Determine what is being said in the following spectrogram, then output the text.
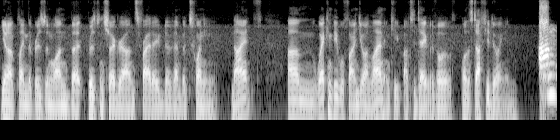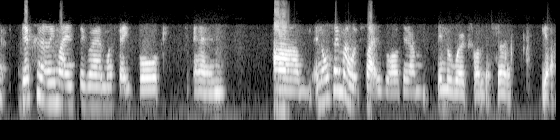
You're not playing the Brisbane one, but Brisbane Showgrounds, Friday, November 29th. Um, where can people find you online and keep up to date with all, all the stuff you're doing? Um, definitely my Instagram, my Facebook, and um, and also my website as well that I'm in the works on. It. So, yeah.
